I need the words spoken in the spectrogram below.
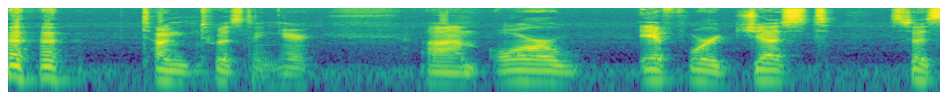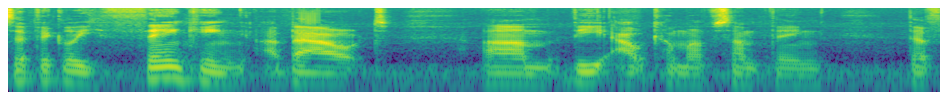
tongue twisting here, um, or if we're just specifically thinking about um, the outcome of something, the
